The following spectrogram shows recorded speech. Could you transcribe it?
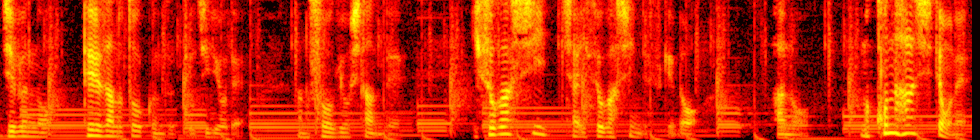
自分の Tales Tokens っていう事業であの創業したんで、忙しいっちゃ忙しいんですけど、あの、まあ、こんな話してもね、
